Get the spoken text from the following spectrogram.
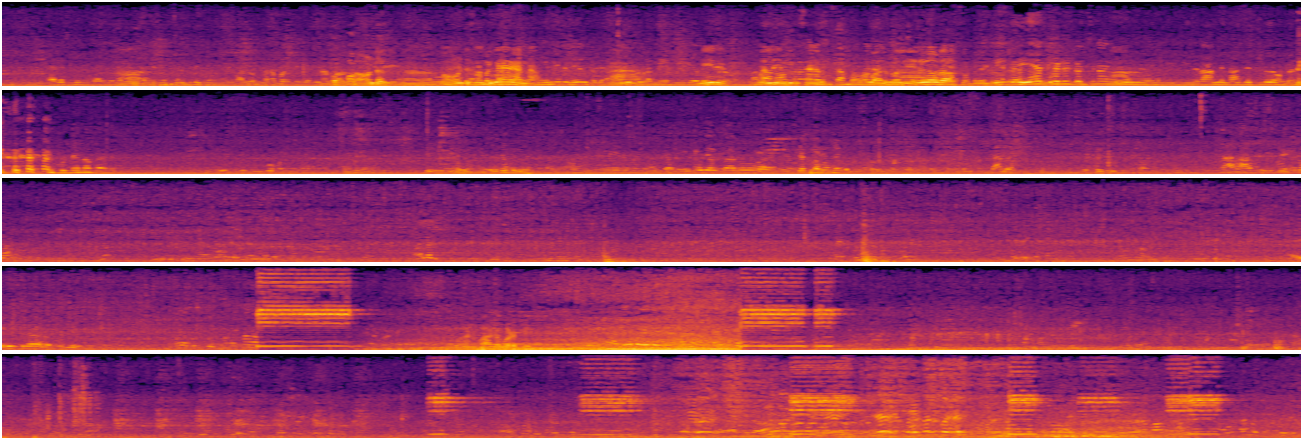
బాగుండదు బాగుంటుంది. అందుకనే అన్న. మీరు మళ్ళీ ఎందుకు రాసుకుంటారు. ఏ క్రెడిట్ వచ్చినా ఇది నా చేతిలో ఉండాలి. గుడ్ అయినా బ్యాడ్. పాట కూడా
